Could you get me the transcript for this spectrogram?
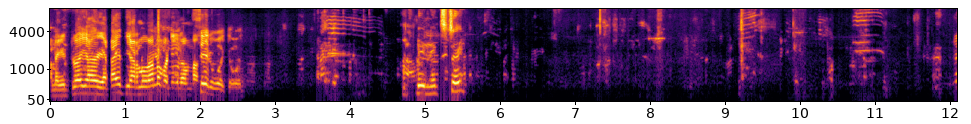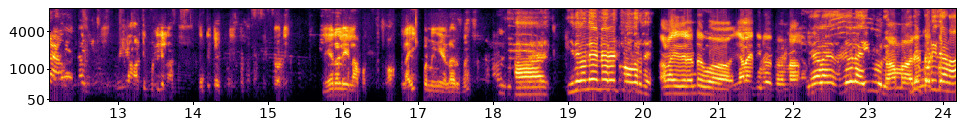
ஆனா எட்டு ரூபாய்க்கு எட்டாயிரத்தி இரநூறுவா பண்ணிக்கலாம்ண்ணா சரி ஓகே ஓகே. அப்படி நெக்ஸ்ட் நேரலை இல்லாம. லைக் பண்ணுங்க எல்லாருமே. இது வந்து என்ன ரேட்மா வருது? ஆனா இது ரெண்டு ஏழாயிரத்தி ஐநூறு ஏழு ஏழு ஐநூறு. ஆமா ரெண்டு கொடி தானா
